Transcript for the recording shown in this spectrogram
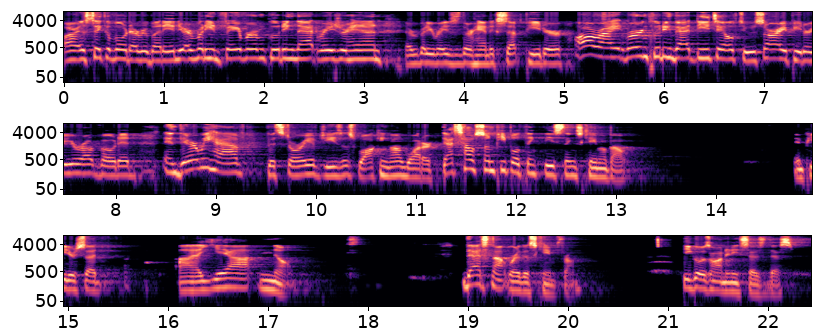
All right, let's take a vote, everybody. And everybody in favor of including that, raise your hand. Everybody raises their hand except Peter. All right, we're including that detail too. Sorry, Peter, you're outvoted. And there we have the story of Jesus walking on water. That's how some people think these things came about. And Peter said, uh, yeah, no. That's not where this came from. He goes on and he says this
